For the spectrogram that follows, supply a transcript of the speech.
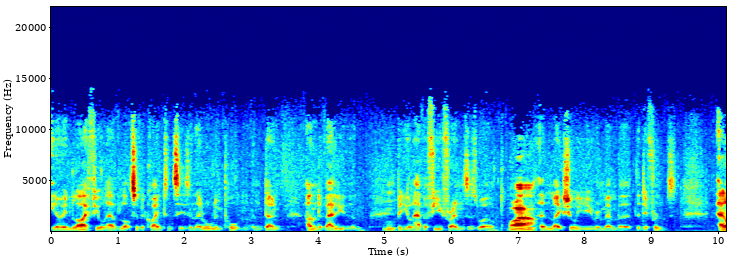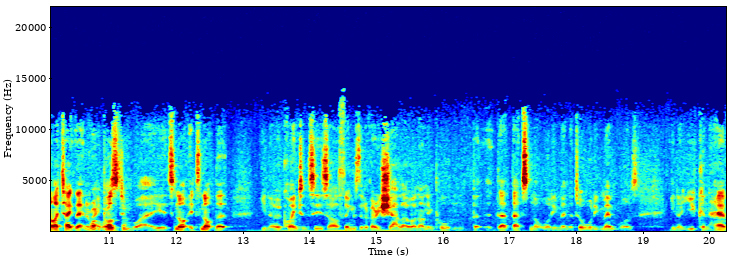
you know, in life you'll have lots of acquaintances, and they're all important, and don't undervalue them. Mm. But you'll have a few friends as well Wow. and make sure you remember the difference. And I take that in a What really positive way. It's not it's not that you know acquaintances are things that are very shallow and unimportant, but that that's not what he meant at all. What he meant was, you know, you can have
